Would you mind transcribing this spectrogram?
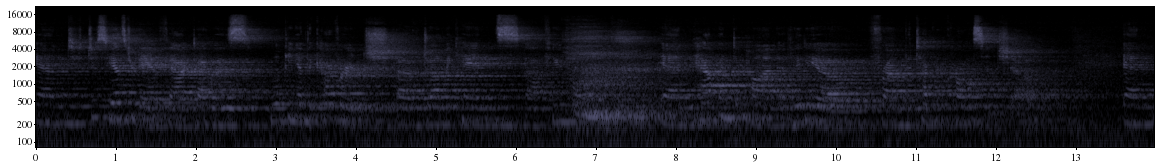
And just yesterday, in fact, I was looking at the coverage of John McCain's uh, funeral and happened upon a video from the Tucker Carlson show. And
